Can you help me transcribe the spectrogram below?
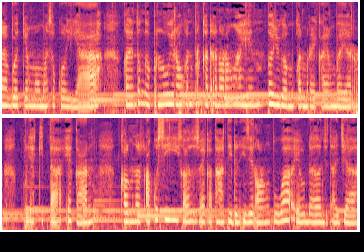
Nah, buat yang mau masuk kuliah, kalian tuh nggak perlu hiraukan perkataan orang lain. Toh juga bukan mereka yang bayar kuliah kita, ya kan? Kalau menurut aku sih, kalau sesuai kata hati dan izin orang tua, ya udah lanjut aja.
